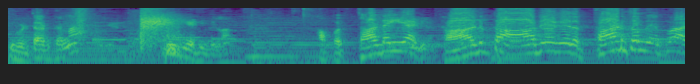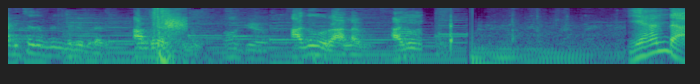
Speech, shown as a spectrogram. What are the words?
இப்படி தடுத்தனா தூக்கி அடிக்கலாம். அப்ப தடைய அடி. தடுத்த அதே கையில தடுத்தவங்க எப்ப அடிச்சது அப்படின்னு அப்படி அடிக்கணும். அது ஒரு அளவு. அது ஏன்டா?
